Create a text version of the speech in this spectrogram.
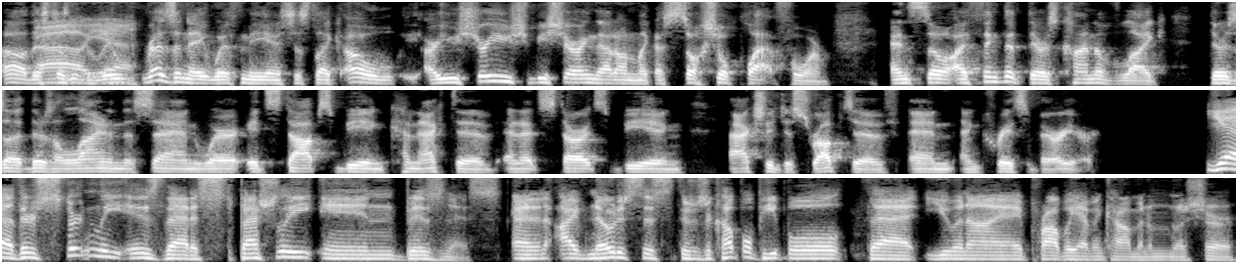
oh this doesn't oh, yeah. resonate with me and it's just like oh are you sure you should be sharing that on like a social platform? And so i think that there's kind of like there's a there's a line in the sand where it stops being connective and it starts being actually disruptive and and creates a barrier yeah, there certainly is that, especially in business. And I've noticed this. There's a couple people that you and I probably have in common. I'm not sure,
